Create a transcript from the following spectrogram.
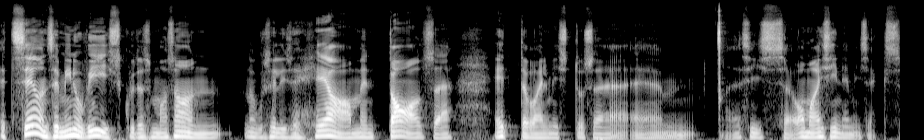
et see on see minu viis, kuidas ma saan nagu sellise hea mentaalse ettevalmistuse siis oma esinemiseks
